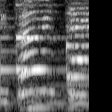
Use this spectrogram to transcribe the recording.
Happy birthday,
